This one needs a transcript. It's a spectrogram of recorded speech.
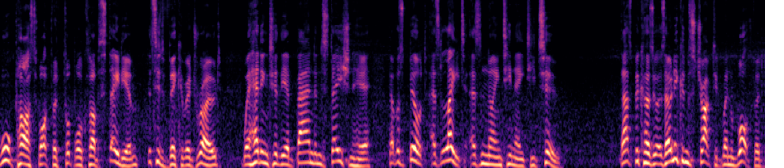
Walk past Watford Football Club Stadium, this is Vicarage Road. We're heading to the abandoned station here that was built as late as 1982. That's because it was only constructed when Watford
